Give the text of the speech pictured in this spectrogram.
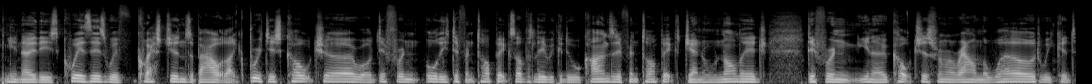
you know, these quizzes with questions about like British culture or different, all these different topics. Obviously, we could do all kinds of different topics, general knowledge, different, you know, cultures from around the world. We could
